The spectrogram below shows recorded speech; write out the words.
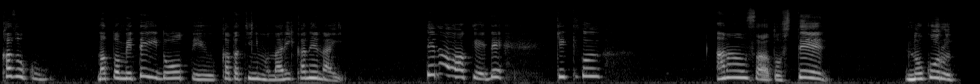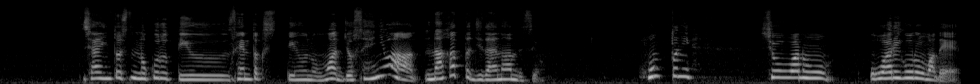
家族まとめて移動っていう形にもなりかねないってなわけで結局アナウンサーとして残る社員として残るっていう選択肢っていうのは女性にはなかった時代なんですよ。本当に昭和の終わり頃まで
